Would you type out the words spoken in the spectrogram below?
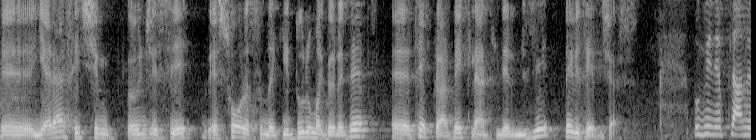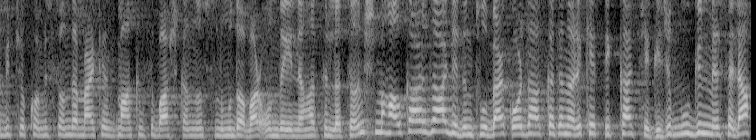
e, yerel seçim öncesi ve sonrasındaki duruma göre de e, tekrar beklentilerimizi revize edeceğiz. Bugün yapılan ve bütçe komisyonunda Merkez Bankası Başkanı'nın sunumu da var. Onu da yine hatırlatalım. Şimdi halka arzlar dedin Tuğberk. Orada hakikaten hareket dikkat çekici. Bugün mesela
